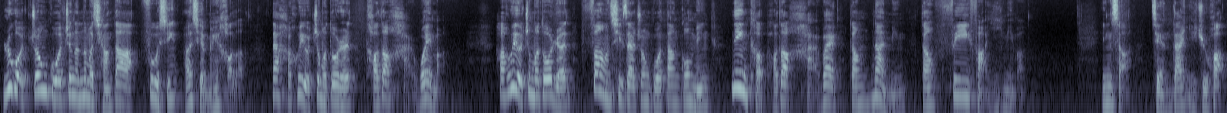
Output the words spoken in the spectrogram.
如果中国真的那么强大、复兴而且美好了，那还会有这么多人逃到海外吗？还会有这么多人放弃在中国当公民，宁可跑到海外当难民、当非法移民吗？因此啊，简单一句话，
